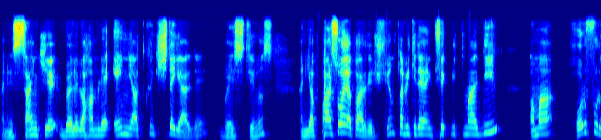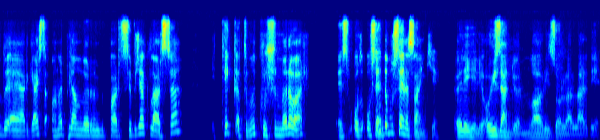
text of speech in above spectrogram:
Hani sanki böyle bir hamleye en yatkın kişi de geldi Brad Stevens. Hani yaparsa o yapar diye düşünüyorum. Tabii ki de yani yüksek bir ihtimal değil. Ama Horford'u eğer gerçekten ana planlarının bir parçası yapacaklarsa e, tek atımlı kurşunları var. E, o, o sene de bu sene sanki. Öyle geliyor. O yüzden diyorum Lowry'i zorlarlar diye.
